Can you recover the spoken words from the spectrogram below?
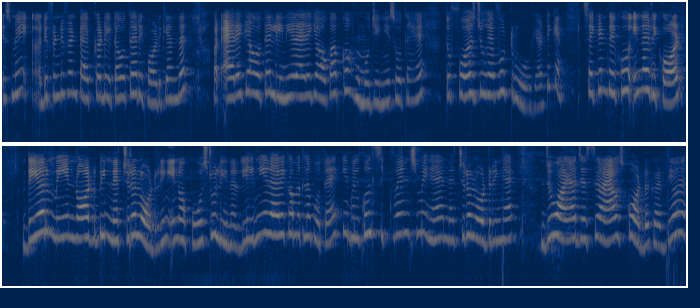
इसमें डिफरेंट डिफरेंट टाइप का डेटा होता है रिकॉर्ड के अंदर और एरे क्या होता है? लीनियर एरे क्या होगा? आपका होमोजीनियस होता है। तो फ़र्स्ट जो है वो ट्रू हो गया, ठीक है? सेकंड देखो in a record there may not be natural ordering in oppose to linear linear array का मतलब होता है कि बिल्कुल सिक्वेंस में है नेचुरल ऑर्डरिंग है। जो आया, जैसे आया, उसको ऑर्डर कर दिया।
